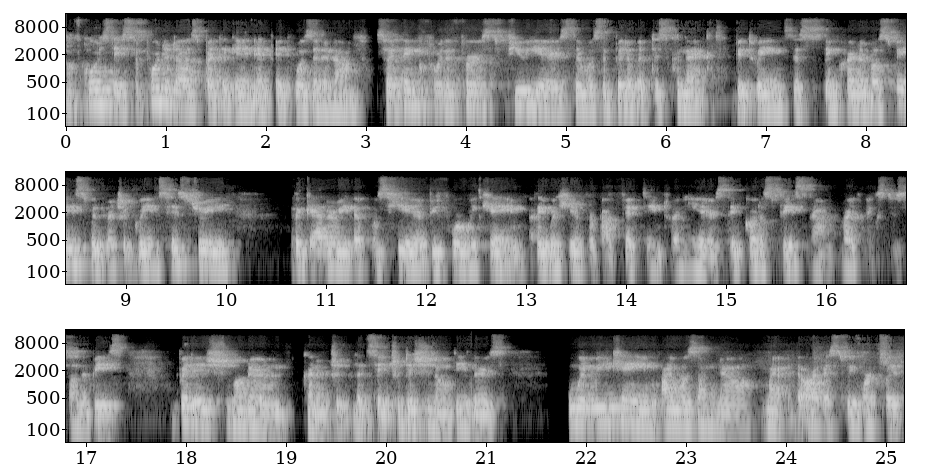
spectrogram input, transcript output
Of course, they supported us, but again, it, it wasn't enough. So I think for the first few years, there was a bit of a disconnect between this incredible space with Richard Green's history, the gallery that was here before we came. They were here for about 15, 20 years. They've got a space now right next to Sotheby's. British, modern, kind of, let's say, traditional dealers. When we came, I was unknown. My, the artists we worked with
